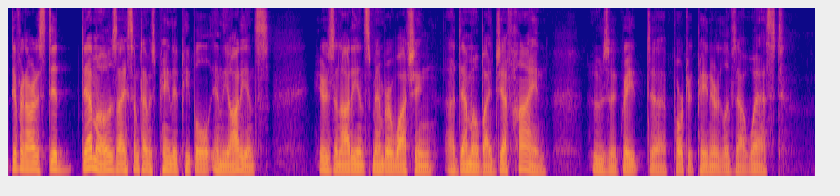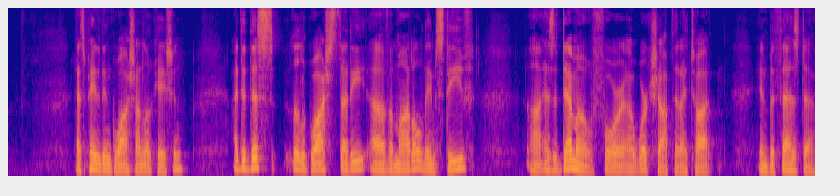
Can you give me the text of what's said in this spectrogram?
different artists did demos, I sometimes painted people in the audience. Here's an audience member watching a demo by Jeff Hein, who's a great uh, portrait painter, lives out west. That's painted in gouache on location. I did this little gouache study of a model named Steve uh, as a demo for a workshop that I taught in Bethesda.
